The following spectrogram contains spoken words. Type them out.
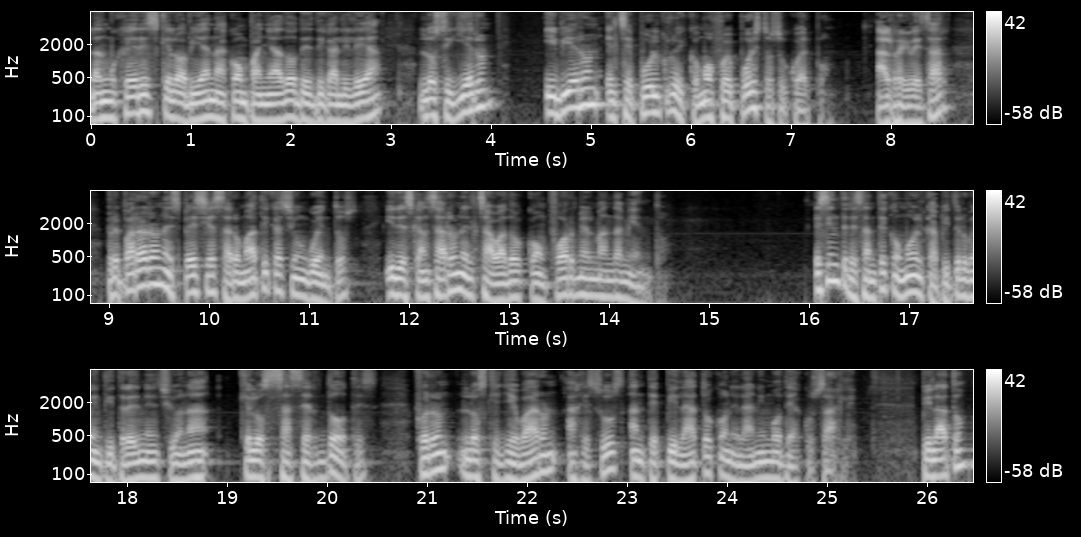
Las mujeres que lo habían acompañado desde Galilea lo siguieron y vieron el sepulcro y cómo fue puesto su cuerpo. Al regresar, prepararon especias aromáticas y ungüentos y descansaron el sábado conforme al mandamiento. Es interesante cómo el capítulo 23 menciona que los sacerdotes fueron los que llevaron a Jesús ante Pilato con el ánimo de acusarle. Pilato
